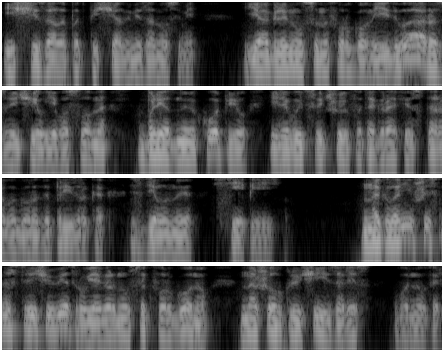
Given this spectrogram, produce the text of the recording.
исчезала под песчаными заносами. Я оглянулся на фургон и едва различил его, словно бледную копию или выцветшую фотографию старого города-призрака, сделанную сепией. Наклонившись навстречу ветру, я вернулся к фургону, нашел ключи и залез внутрь.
